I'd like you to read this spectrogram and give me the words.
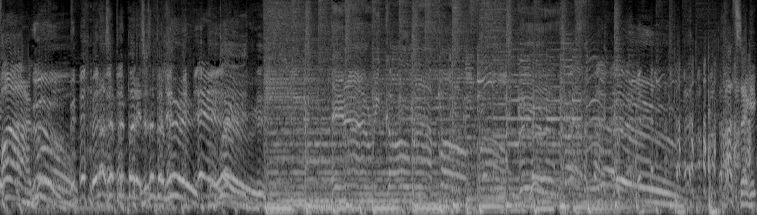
fangu. Però sempre in barese, sempre me. Mazza, che,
